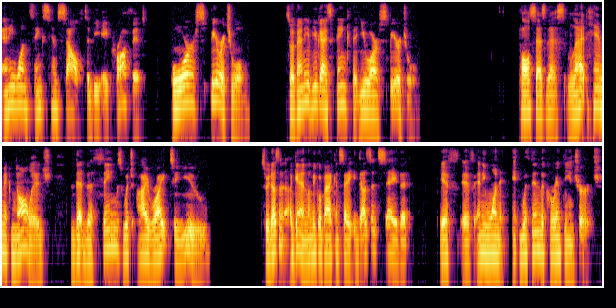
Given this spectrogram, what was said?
anyone thinks himself to be a prophet or spiritual, so if any of you guys think that you are spiritual, Paul says this let him acknowledge that the things which I write to you. So he doesn't, again, let me go back and say, he doesn't say that if, if anyone within the Corinthian church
